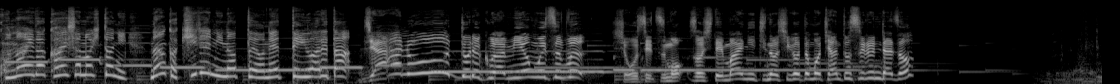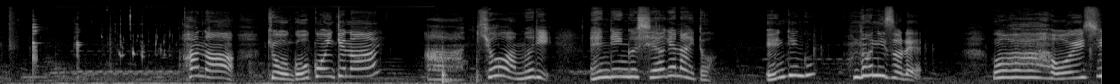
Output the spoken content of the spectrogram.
こないだ会社の人になんか綺麗になったよねって言われた。じゃろ努力は実を結ぶ。小説もそして毎日の仕事もちゃんとするんだぞ。花今日合コン行けない？あー今日は無理。エンディング仕上げないと。エンディング？何それ。わあ美味しい。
